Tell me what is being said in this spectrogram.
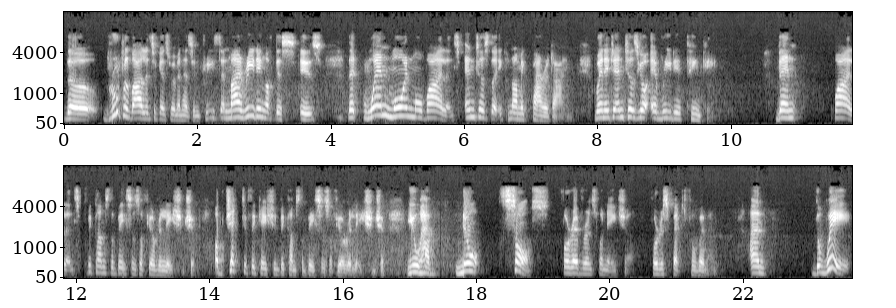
the brutal violence against women has increased. And my reading of this is that when more and more violence enters the economic paradigm, when it enters your everyday thinking, then violence becomes the basis of your relationship. Objectification becomes the basis of your relationship. You have no source for reverence for nature, for respect for women. And the way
